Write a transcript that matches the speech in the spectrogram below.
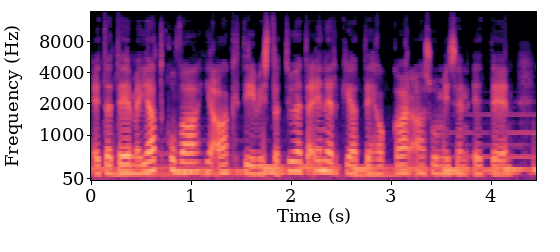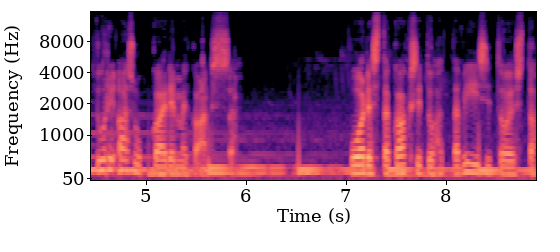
että teemme jatkuvaa ja aktiivista työtä energiatehokkaan asumisen eteen juuri asukkaidemme kanssa. Vuodesta 2015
